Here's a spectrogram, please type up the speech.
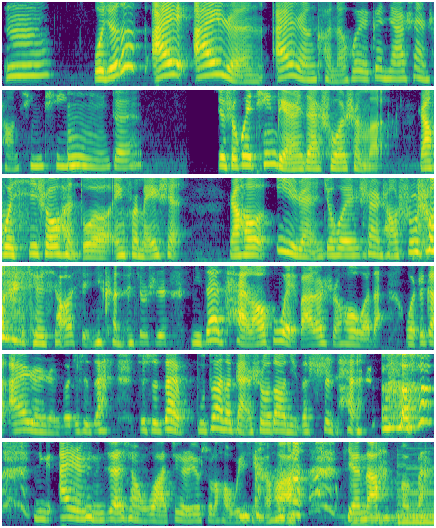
嗯，我觉得 I I 人 I 人可能会更加擅长倾听。嗯，对，就是会听别人在说什么，然后会吸收很多 information。然后艺人就会擅长输出那些消息，你可能就是你在踩老虎尾巴的时候，我的我这个 I 人人格就是在就是在不断的感受到你的试探，那个 I 人可能就在想，哇，这个人又说了好危险的话，天哪，怎么办？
